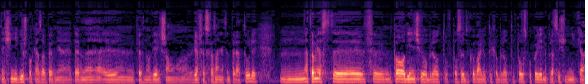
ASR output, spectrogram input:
Ten silnik już pokazał pewnie, pewne, e, pewną większą, większe wskazanie temperatury. Mm, Natomiast e, w, po odjęciu obrotów, po zredukowaniu tych obrotów, po uspokojeniu pracy silnika,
